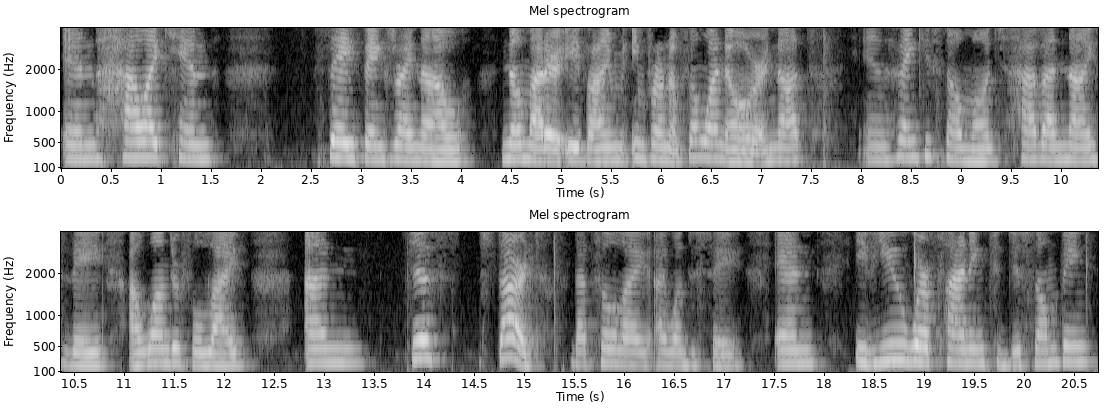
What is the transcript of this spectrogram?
and how i can say things right now no matter if i'm in front of someone or not and thank you so much. Have a nice day, a wonderful life, and just start. That's all I, I want to say. And if you were planning to do something,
